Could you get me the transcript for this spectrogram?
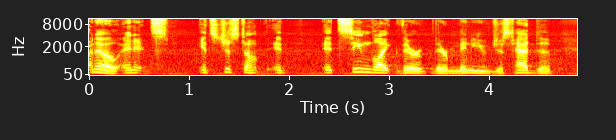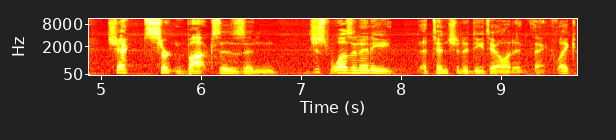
I know, and it's it's just a it. It seemed like their their menu just had to check certain boxes and just wasn't any attention to detail. I didn't think like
